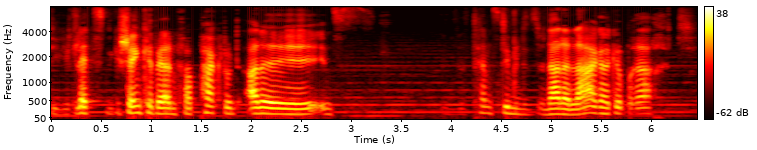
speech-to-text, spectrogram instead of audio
die letzten Geschenke werden verpackt und alle ins, transdimensionale Lager gebracht.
